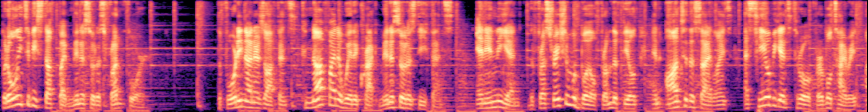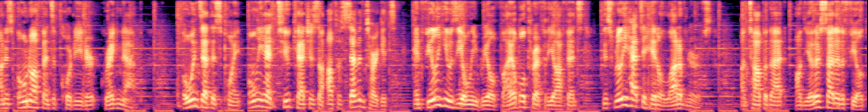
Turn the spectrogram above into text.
but only to be stuffed by Minnesota's front four. The 49ers offense could not find a way to crack Minnesota's defense, and in the end, the frustration would boil from the field and onto the sidelines as T.O. began to throw a verbal tirade on his own offensive coordinator, Greg Knapp. Owens at this point only had two catches off of seven targets, and feeling he was the only real viable threat for the offense, this really had to hit a lot of nerves. On top of that, on the other side of the field,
